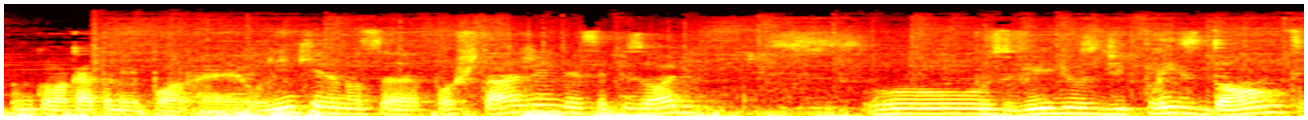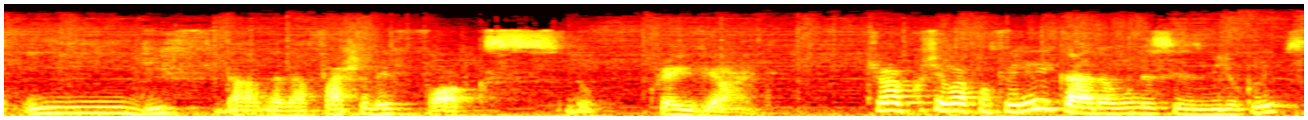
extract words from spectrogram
Vamos colocar também é, o link na nossa postagem desse episódio. Os vídeos de Please Don't e de, da, da, faixa The Fox, do Graveyard. Chegou, chegou a conferir, cada algum desses videoclipes?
